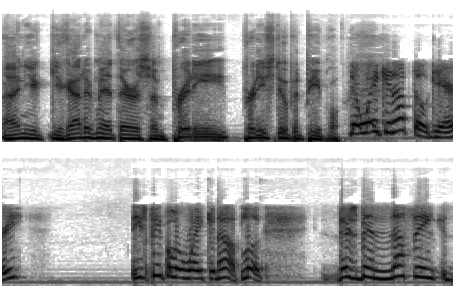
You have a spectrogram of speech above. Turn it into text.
And you you got to admit there are some pretty pretty stupid people. They're waking up though, Gary. These people are waking up. Look, there's been nothing.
